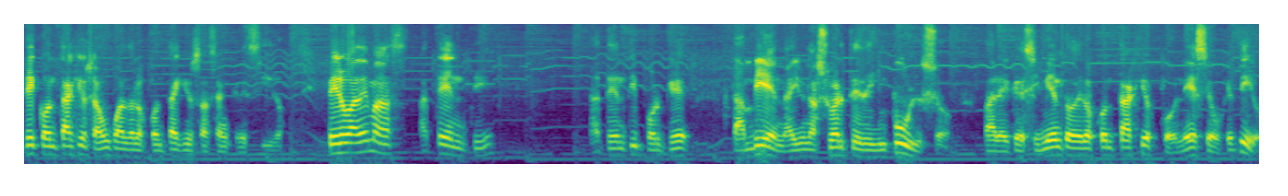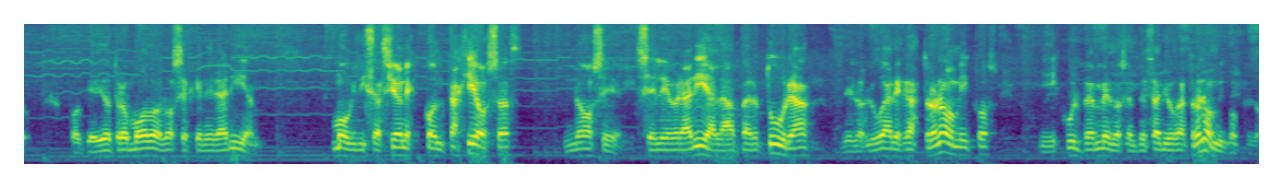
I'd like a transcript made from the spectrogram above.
de contagios, aun cuando los contagios han crecido. Pero además, atenti, atenti porque también hay una suerte de impulso para el crecimiento de los contagios con ese objetivo, porque de otro modo no se generarían movilizaciones contagiosas, no se celebraría la apertura de los lugares gastronómicos, y discúlpenme los empresarios gastronómicos, pero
